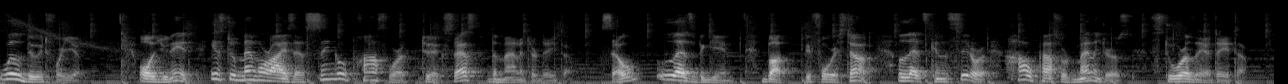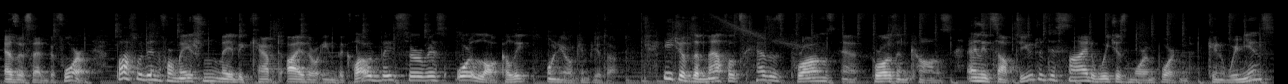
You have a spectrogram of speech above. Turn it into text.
will do it for you. All you need is to memorize a single password to access the manager data. So let's begin. But before we start, let's consider how password managers store their data. As I said before, password information may be kept either in the cloud-based service or locally on your computer. Each of the methods has its pros and cons, and it's up to you to decide which is more important – convenience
